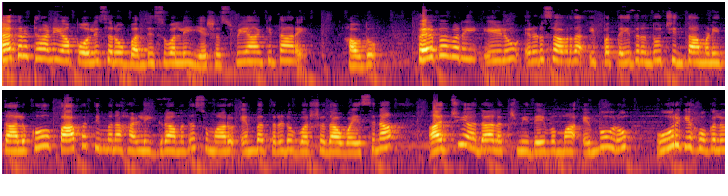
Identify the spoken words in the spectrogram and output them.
ನಗರ ಠಾಣೆಯ ಪೊಲೀಸರು ಬಂಧಿಸುವಲ್ಲಿ ಯಶಸ್ವಿಯಾಗಿದ್ದಾರೆ. ಹೌದು, ಫೆಬ್ರವರಿ ಏಳು, ಎರಡು ಸಾವಿರದ ಇಪ್ಪತ್ತೈದರಂದು ಚಿಂತಾಮಣಿ ತಾಲೂಕು ಪಾಪತಿಮ್ಮನಹಳ್ಳಿ ಗ್ರಾಮದ ಸುಮಾರು ಎಂಬತ್ತೆರಡು ವರ್ಷದ ವಯಸ್ಸಿನ ಅಜ್ಜಿಯಾದ ಲಕ್ಷ್ಮೀ ದೇವಮ್ಮ ಎಂಬುವರು ಊರಿಗೆ ಹೋಗಲು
